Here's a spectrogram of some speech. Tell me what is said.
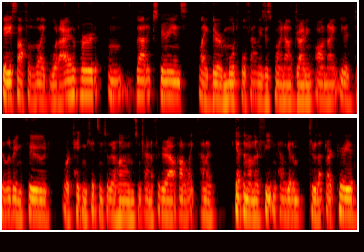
Based off of like what I have heard from that experience, like there are multiple families just going out driving all night, either delivering food or taking kids into their homes and trying to figure out how to like kind of get them on their feet and kind of get them through that dark period.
